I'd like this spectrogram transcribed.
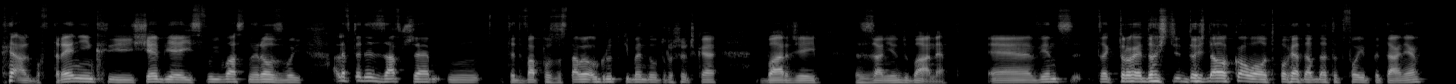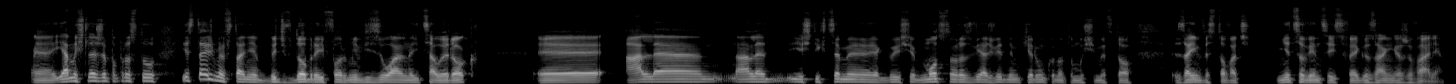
albo w trening i siebie i swój własny rozwój, ale wtedy zawsze mm, te dwa pozostałe ogródki będą troszeczkę bardziej zaniedbane. E, więc tak trochę dość, dość naokoło odpowiadam na to Twoje pytanie. E, ja myślę, że po prostu jesteśmy w stanie być w dobrej formie wizualnej cały rok, e, ale, no ale jeśli chcemy jakby się mocno rozwijać w jednym kierunku, no to musimy w to zainwestować nieco więcej swojego zaangażowania.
